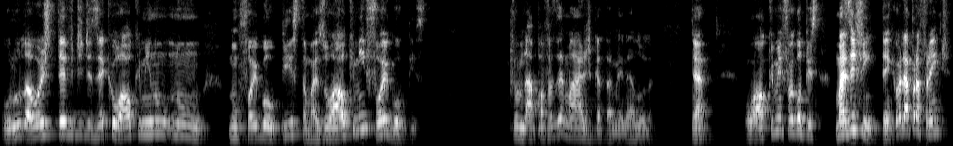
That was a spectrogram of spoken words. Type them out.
O Lula hoje teve de dizer que o Alckmin não, não, não foi golpista, mas o Alckmin foi golpista. Não dá para fazer mágica também, né, Lula? Né? O Alckmin foi golpista. Mas, enfim, tem que olhar para frente.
